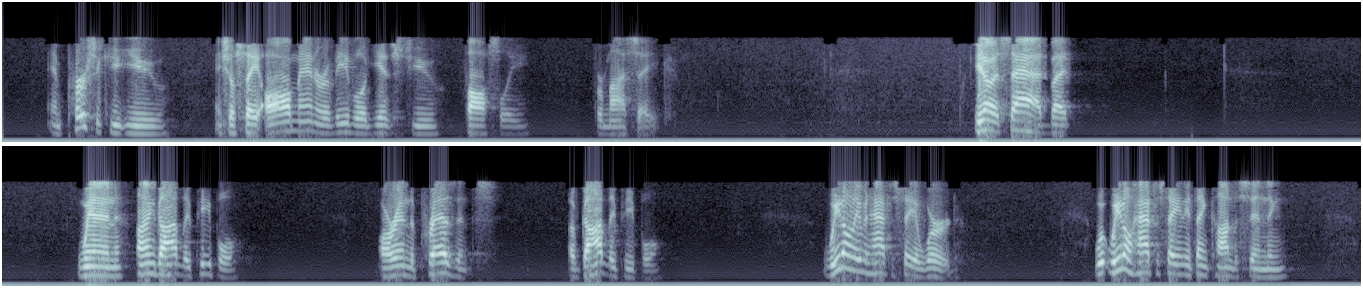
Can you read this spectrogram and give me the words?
and persecute you and shall say all manner of evil against you falsely for my sake. You know, it's sad, but when ungodly people are in the presence of godly people, we don't even have to say a word. We don't have to say anything condescending.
